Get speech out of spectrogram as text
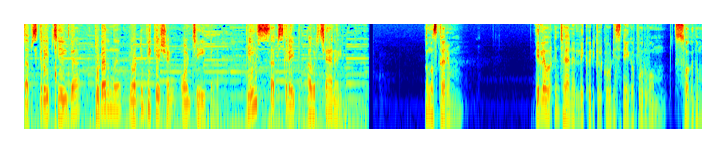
സബ്സ്ക്രൈബ് ചെയ്യുക തുടർന്ന് നോട്ടിഫിക്കേഷൻ ഓൺ ചെയ്യുക പ്ലീസ് സബ്സ്ക്രൈബ് അവർ ചാനൽ നമസ്കാരം എല്ലാവർക്കും ചാനലിലേക്ക് ഒരിക്കൽ കൂടി സ്നേഹപൂർവ്വം സ്വാഗതം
